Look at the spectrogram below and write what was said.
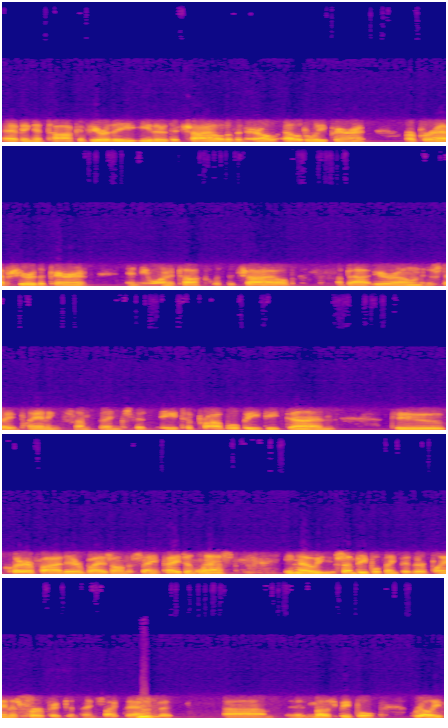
having a talk if you're the either the child of an elderly parent or perhaps you're the parent and you want to talk with the child about your own estate planning some things that need to probably be done to clarify that everybody's on the same page unless you know some people think that their plan is perfect and things like that mm. but um, most people really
